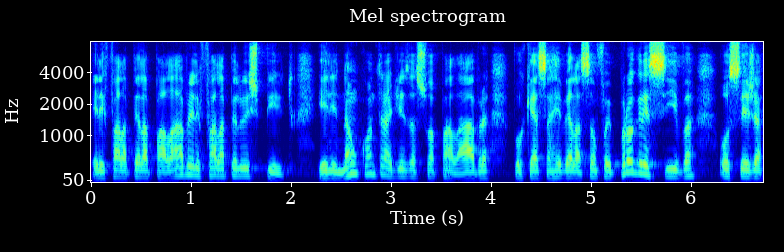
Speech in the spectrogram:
Ele fala pela palavra, ele fala pelo Espírito. Ele não contradiz a sua palavra, porque essa revelação foi progressiva, ou seja,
